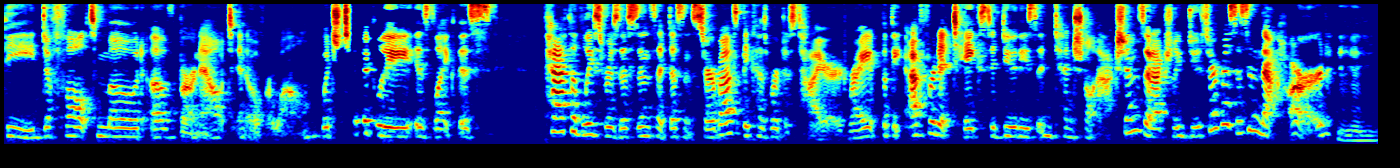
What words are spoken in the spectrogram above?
the default mode of burnout and overwhelm, which typically is like this path of least resistance that doesn't serve us because we're just tired, right? But the effort it takes to do these intentional actions that actually do serve us isn't that hard. Mm.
